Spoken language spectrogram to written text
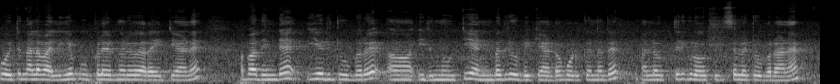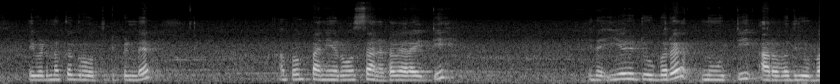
പോയിട്ട് നല്ല വലിയ പൂക്കൾ വരുന്ന ഒരു വെറൈറ്റിയാണ് അപ്പോൾ അതിന്റെ ഈ ഒരു ട്യൂബർ ഇരുന്നൂറ്റി എൺപത് രൂപയ്ക്കാണ് കേട്ടോ കൊടുക്കുന്നത്. നല്ല ഒത്തിരി ഗ്രോത്ത് ടിപ്സ് ഉള്ള ട്യൂബറാണ് ഇവിടെ നിന്നൊക്കെ ഗ്രോത്ത് ടിപ്പ് ഉണ്ട്. അപ്പം പനീർ ആണ് കേട്ടോ വെറൈറ്റി ഇത് ഈ ഒരു ട്യൂബർ നൂറ്റി അറുപത് രൂപ.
